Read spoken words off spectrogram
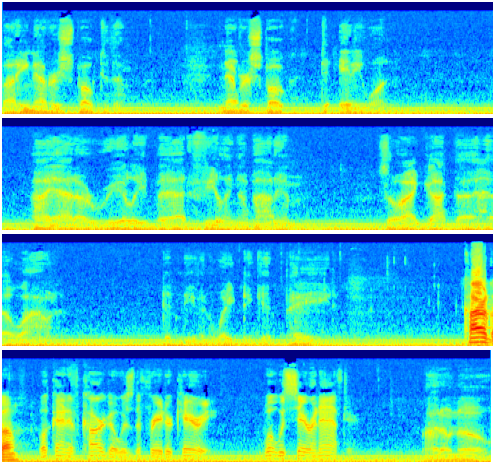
but he never spoke to them. Never spoke to anyone. I had a really bad feeling about him. So I got the hell out. Didn't even wait to get paid. Cargo. What kind of cargo was the freighter carrying? What was Saren after? I don't know.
